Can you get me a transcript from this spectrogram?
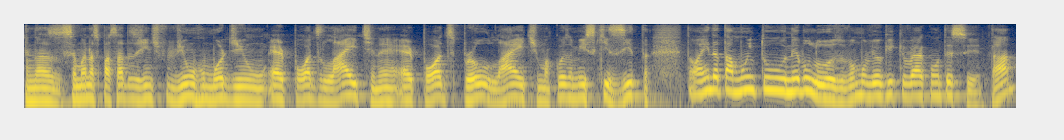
Nas semanas passadas a gente viu um rumor de um AirPods Lite, né? AirPods Pro Lite, uma coisa meio esquisita. Então ainda está muito nebuloso. Vamos ver o que, que vai acontecer, tá?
